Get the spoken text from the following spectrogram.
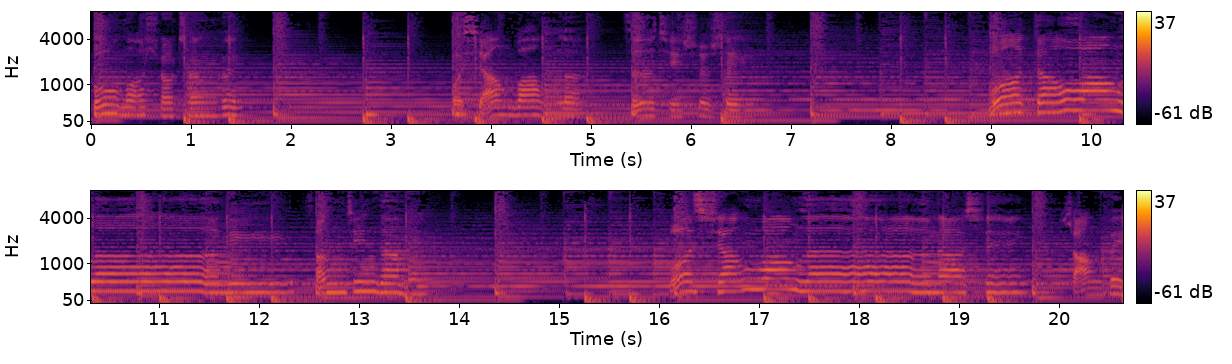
不墨守成规。我想忘了自己是谁，我都忘了。曾经的美，我想忘了那些伤悲。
